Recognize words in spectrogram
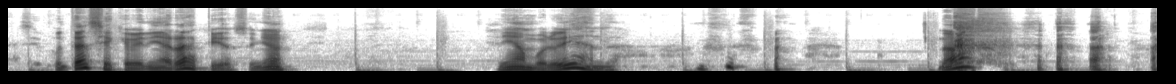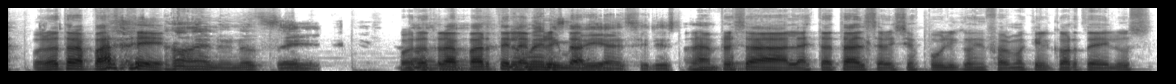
las circunstancias que venía rápido, señor. Venían boludeando. ¿No? Por otra parte. Bueno, no sé. Por otra parte, la, empresa, la empresa, la estatal Servicios Públicos informó que el corte de luz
